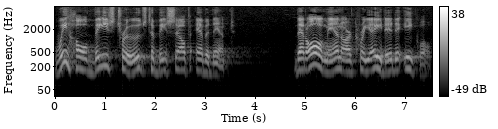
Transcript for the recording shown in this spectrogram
we hold these truths to be self evident that all men are created equal,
